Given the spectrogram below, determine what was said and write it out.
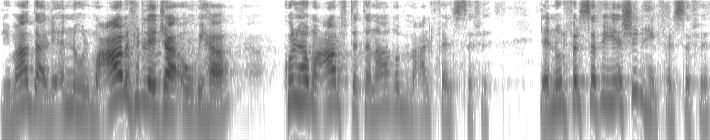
لماذا؟ لأنه المعارف اللي جاءوا بها كلها معارف تتناغم مع الفلسفة لأنه الفلسفة هي شنو هي الفلسفة؟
